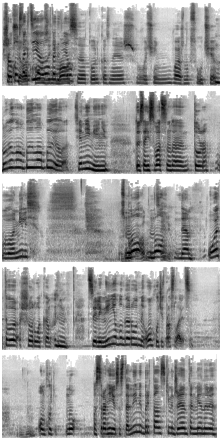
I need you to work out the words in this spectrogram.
Шерлок Холмс так делал, так делал. занимался только, знаешь, в очень важных случаях. Было, было, было. Тем не менее. То есть они с Ватсоном э, тоже вломились. С Но, но, целью. да, у этого Шерлока цели менее благородные, он хочет прославиться. Он хочет, ну, по сравнению с остальными британскими джентльменами,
